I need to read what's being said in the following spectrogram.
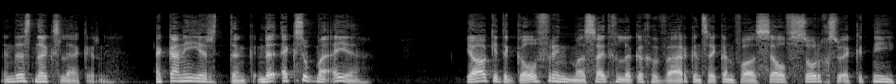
En dis niks lekker nie. Ek kan nie eers dink. Ek is op my eie. Ja, ek het 'n girlfriend, maar sy het gelukkig gewerk en sy kan vir haarself sorg, so ek het nie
